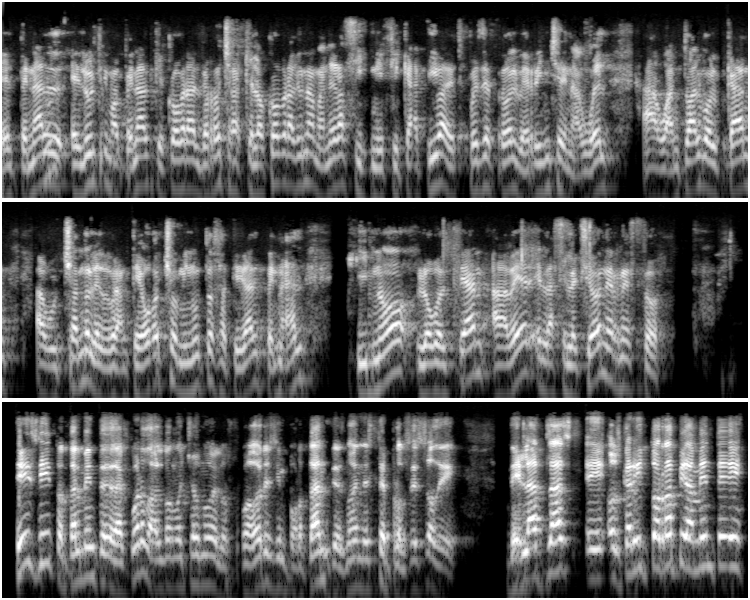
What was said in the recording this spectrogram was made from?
el penal, el último penal que cobra el de Rocha, que lo cobra de una manera significativa después de todo el berrinche de Nahuel, aguantó al volcán abuchándole durante ocho minutos a tirar el penal y no lo voltean a ver en la selección, Ernesto. Sí, sí, totalmente de acuerdo. Aldo Rocha, uno de los jugadores importantes, ¿no? En este proceso de, del Atlas. Eh, Oscarito, rápidamente,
